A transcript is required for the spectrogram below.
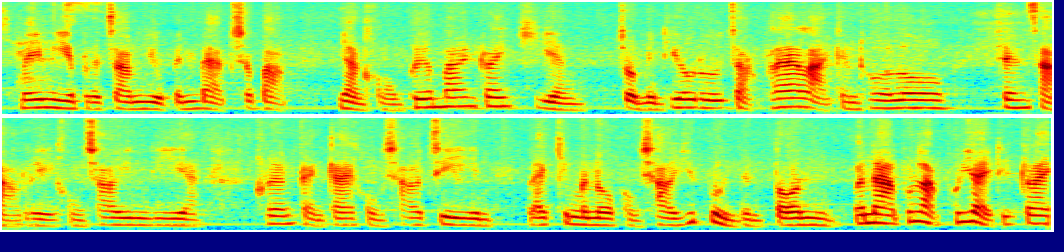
ๆ ไม่มีประจำอยู่เป็นแบบฉบับ อย่างของเพื่อนบ้านใกล้เคียง จนเป็นที่รู้จักแพร่หลายกันทั่วโลก เช่นสารีของชาวอินเดีย เครื่องแต่งกายของชาวจีน และกิโมโนของชาวญี่ปุ่นเป็นต้นบรรดาผู้หลักผู้ใหญ่ที่ใกล้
